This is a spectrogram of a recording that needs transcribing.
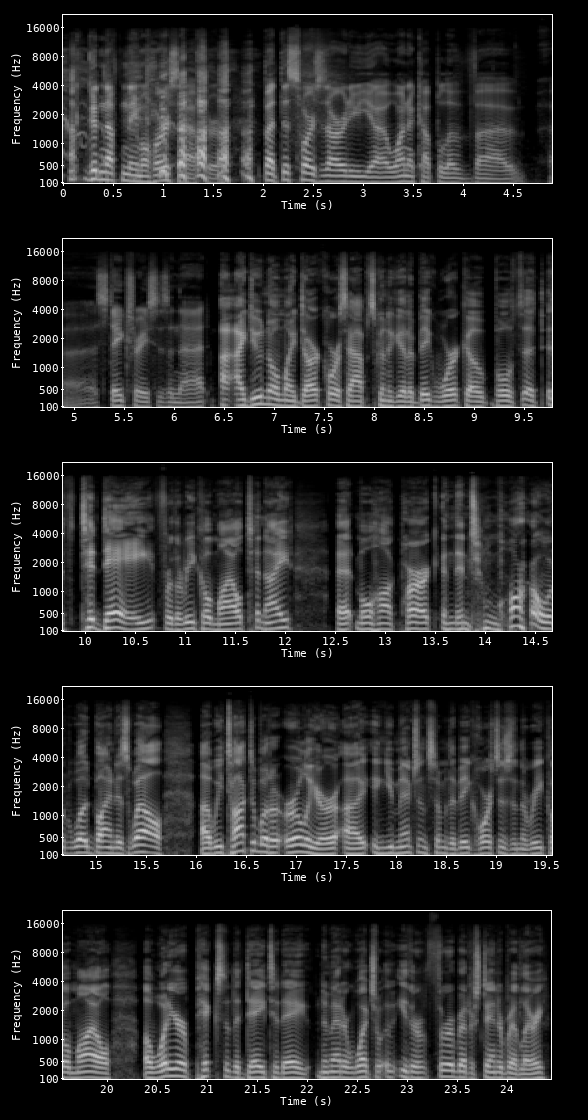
good enough to name a horse after. Him. But this horse has already uh, won a couple of uh, stakes races and that. I, I, do know my dark horse app is going to get a big workout both uh, today for the Ricoh Mile tonight at Mohawk Park, and then tomorrow at Woodbine as well. Uh, we talked about it earlier, uh, and you mentioned some of the big horses in the Ricoh Mile. Uh, what are your picks of the day today, no matter what, either thoroughbred or standardbred, Larry?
